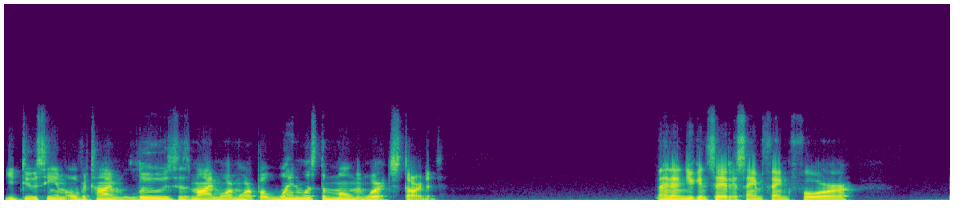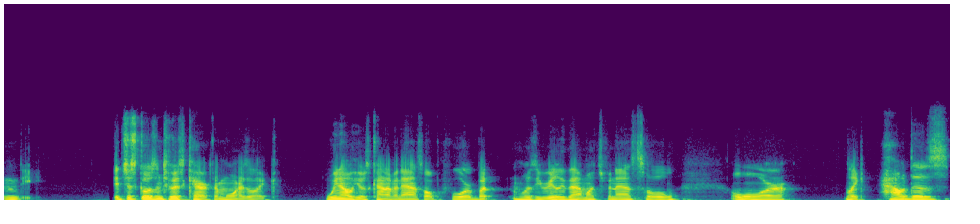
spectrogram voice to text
you do see him over time lose his mind more and more, but when was the moment where it started? And then you can say the same thing for. It just goes into his character more as like we know he was kind of an asshole before, but was he really that much of an asshole? Or like how does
